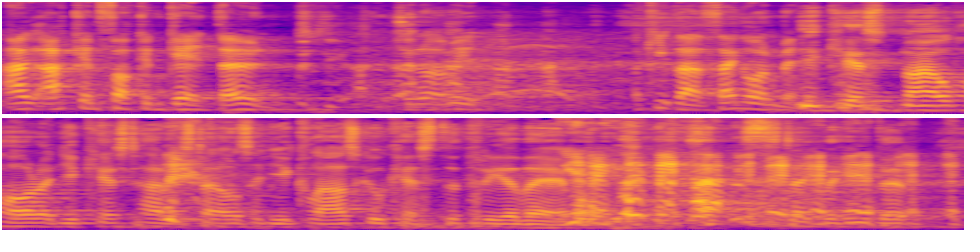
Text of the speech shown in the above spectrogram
I, I can fucking get down. Do you know what I mean? I keep that thing on me. You kissed Niall Horan, you kissed Harry Styles, and you Glasgow kissed the three of them. Yeah. Stick the heat in.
